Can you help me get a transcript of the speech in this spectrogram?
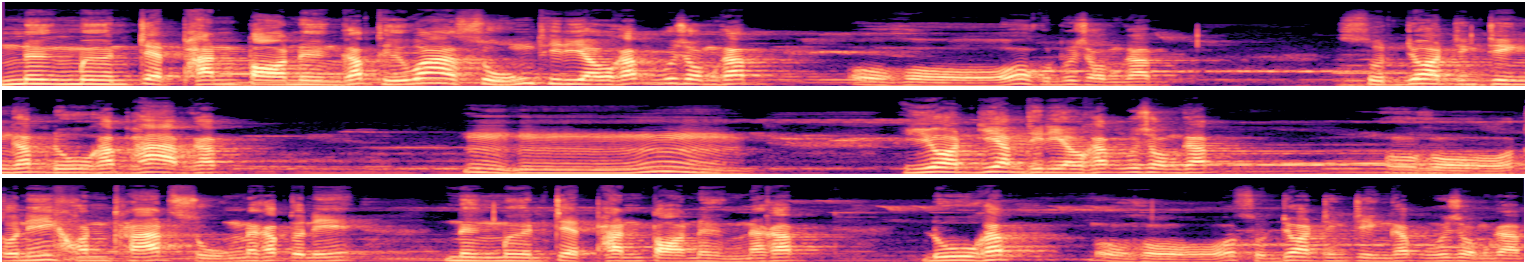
17,000 ต่อ 1 ครับ ถือว่าสูงทีเดียวครับคุณผู้ชมครับ โอ้โห คุณผู้ชมครับ สุดยอดจริง ๆ ครับดูครับภาพครับ อือหือยอดเยี่ยมทีเดียวครับคุณผู้ชมครับ โอ้โห ตัวนี้คอนทราสต์สูงนะครับตัวนี้ 17,000 ต่อหนึ่งนะครับ ดูครับ โอ้โห สุดยอดจริง ๆ ครับคุณผู้ชมครับ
